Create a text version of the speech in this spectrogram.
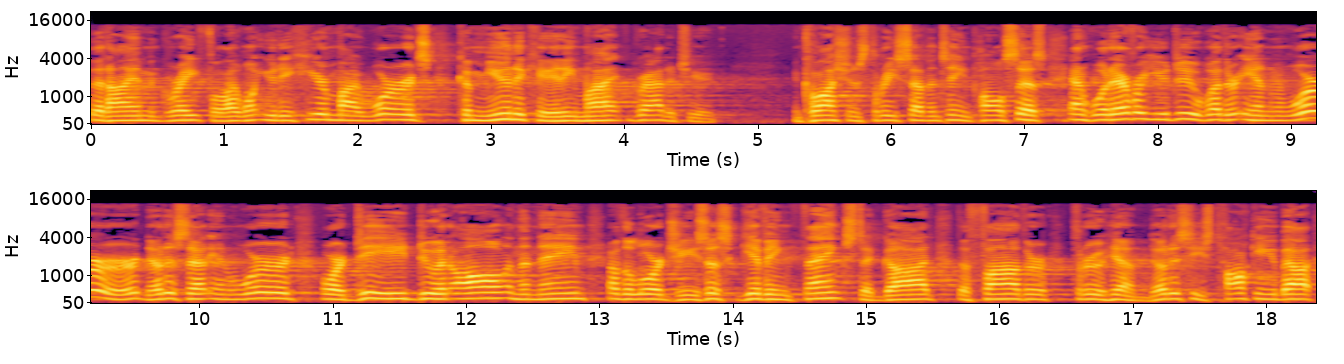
that I am grateful. I want you to hear my words communicating my gratitude. In Colossians 3:17, Paul says, "And whatever you do, whether in word, notice that in word or deed, do it all in the name of the Lord Jesus, giving thanks to God the Father through him." Notice he's talking about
